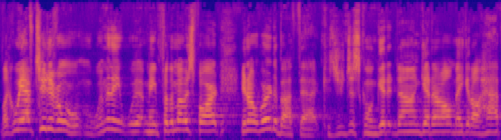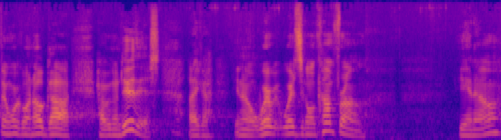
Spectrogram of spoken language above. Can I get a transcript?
Like we have two different women. I mean, for the most part, you're not worried about that because you're just going to get it done, get it all, make it all happen. We're going, oh God, how are we going to do this? Like, uh, you know, where, where's it going to come from? You know?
